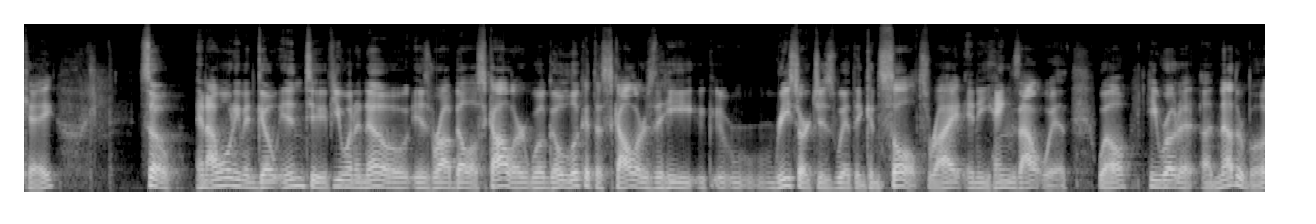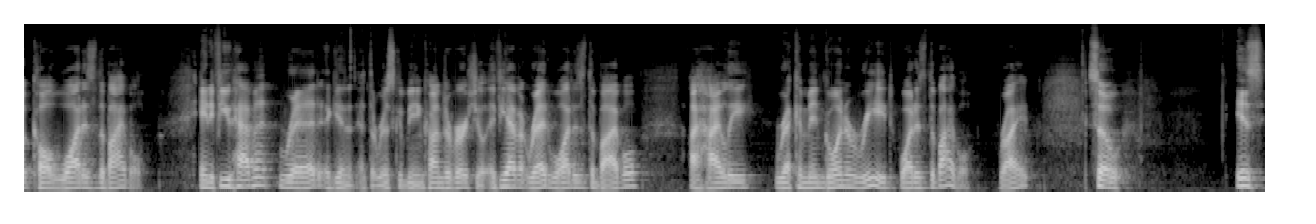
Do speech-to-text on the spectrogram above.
Okay. So, and I won't even go into, if you want to know, is Rob Bell a scholar? Well, go look at the scholars that he uh, researches with and consults, right? And he hangs out with. Well, he wrote a, another book called What is the Bible? And if you haven't read, again, at the risk of being controversial, if you haven't read What is the Bible, I highly recommend going to read What is the Bible, right? So is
